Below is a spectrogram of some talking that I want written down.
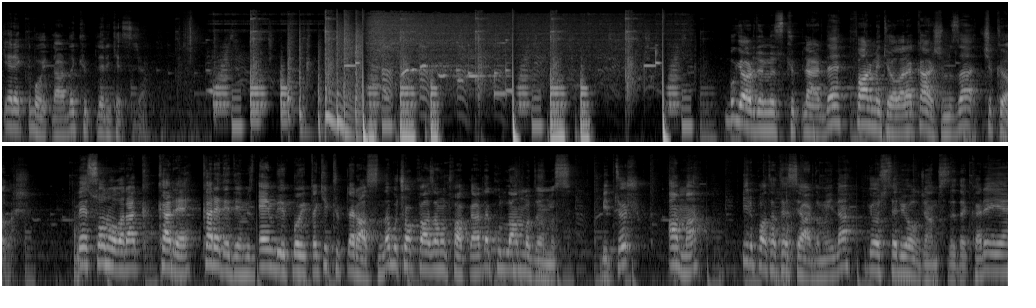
gerekli boyutlarda küpleri keseceğim. Bu gördüğümüz küplerde farmeti olarak karşımıza çıkıyorlar. Ve son olarak kare. Kare dediğimiz en büyük boyuttaki küpler aslında. Bu çok fazla mutfaklarda kullanmadığımız bir tür. Ama bir patates yardımıyla gösteriyor olacağım size de kareyi.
